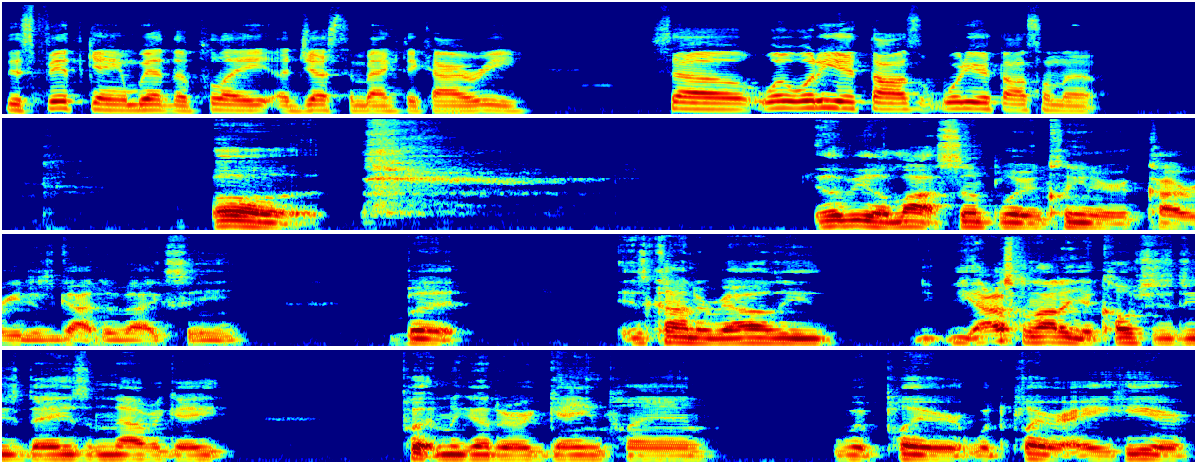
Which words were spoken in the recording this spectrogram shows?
this fifth game we have to play adjusting back to Kyrie. So, what what are your thoughts? What are your thoughts on that? Uh, it'll be a lot simpler and cleaner if Kyrie just got the vaccine, but it's kind of reality. You ask a lot of your coaches these days to navigate putting together a game plan with player with player A here,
